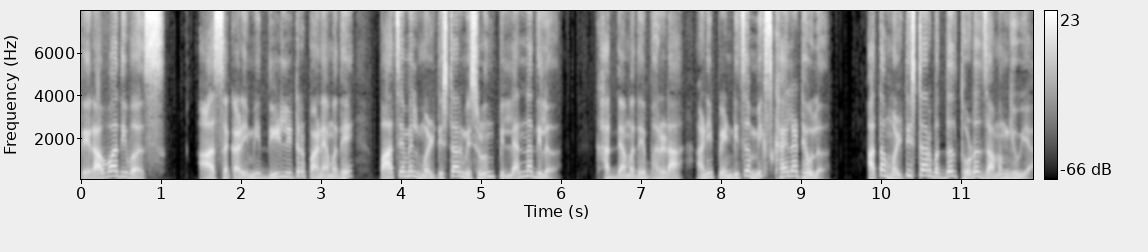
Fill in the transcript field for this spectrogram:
तेरावा दिवस. आज सकाळी मी दीड लिटर पाण्यामध्ये पाच एम एल मल्टीस्टार मिसळून पिल्ल्यांना दिलं. खाद्यामध्ये भरडा आणि पेंडीचं मिक्स खायला ठेवलं. आता मल्टीस्टारबद्दल थोडं जाणून घेऊया.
